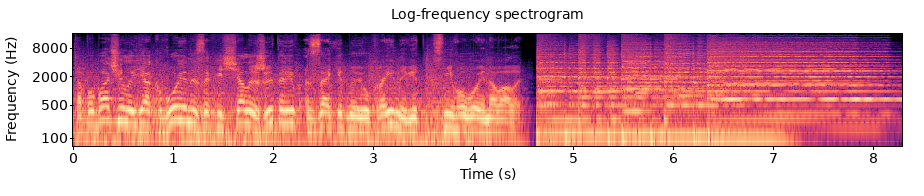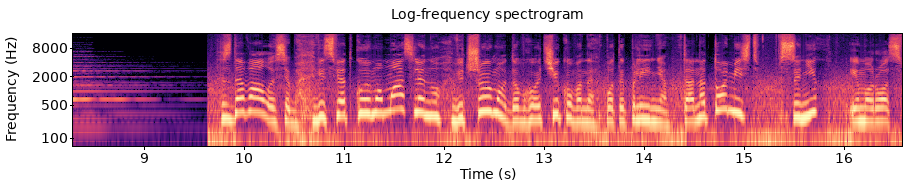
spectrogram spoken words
та побачили, як воїни захищали жителів західної України від снігової навали. Здавалося б, відсвяткуємо масляну, відчуємо довгоочікуване потепління. Та натомість сніг і мороз.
